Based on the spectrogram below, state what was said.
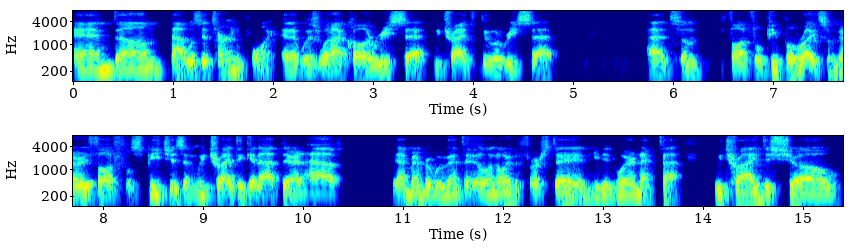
And um, that was a turning point. And it was what I call a reset. We tried to do a reset. had some thoughtful people write some very thoughtful speeches, and we tried to get out there and have. I remember we went to Illinois the first day, and he didn't wear a necktie. We tried to show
